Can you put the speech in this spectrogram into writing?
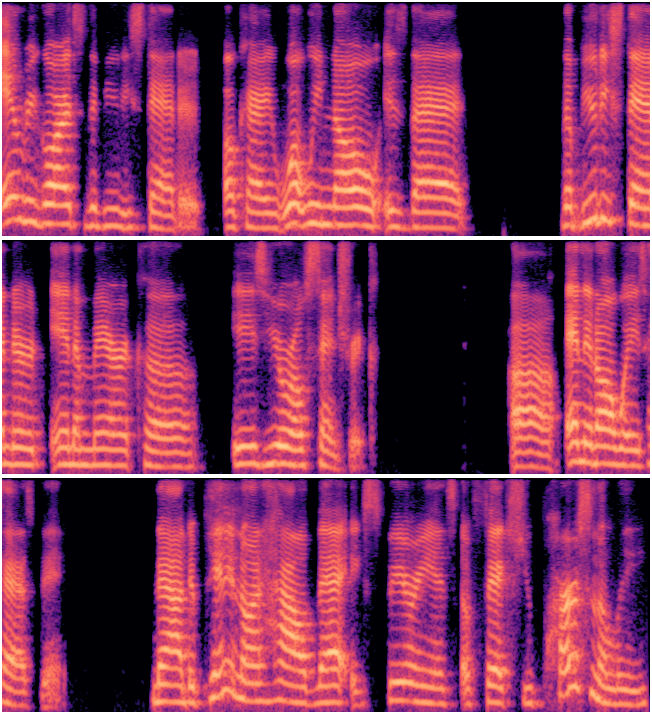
in regard to the beauty standard, okay, what we know is that the beauty standard in America is Eurocentric, uh, and it always has been. Now, depending on how that experience affects you personally,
